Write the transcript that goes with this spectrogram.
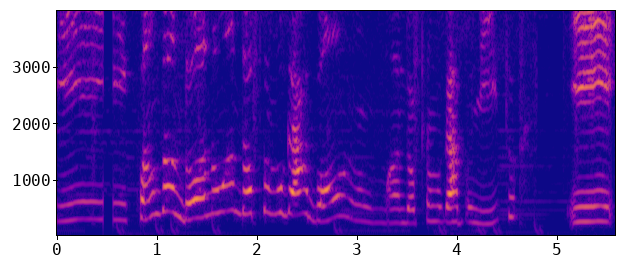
e quando andou, não andou para um lugar bom, não andou para um lugar bonito. E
